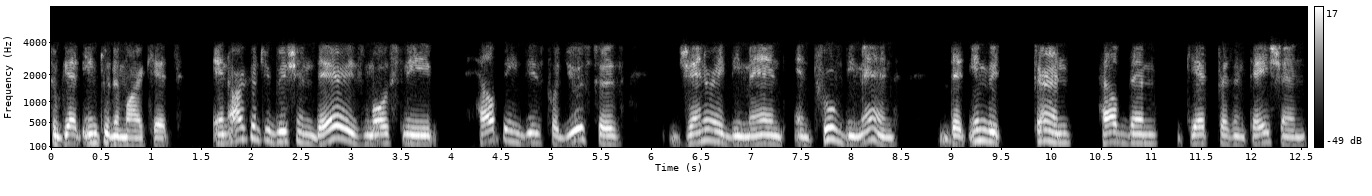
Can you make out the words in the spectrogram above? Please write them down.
to get into the market. And our contribution there is mostly helping these producers generate demand and prove demand that in return help them get presentation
